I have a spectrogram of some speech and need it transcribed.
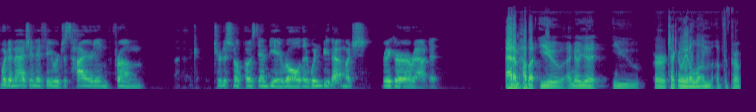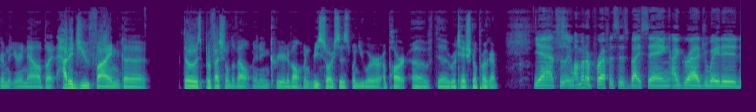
would imagine if you were just hired in from traditional post MBA role, there wouldn't be that much rigor around it. Adam, how about you? I know that you are technically an alum of the program that you're in now, but how did you find the those professional development and career development resources when you were a part of the rotational program? Yeah, absolutely. I'm going to preface this by saying I graduated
